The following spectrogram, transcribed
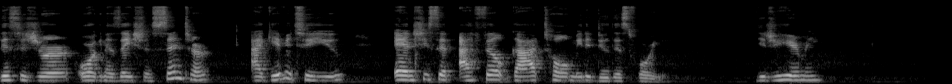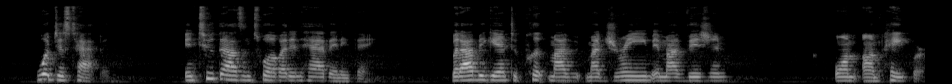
This is your organization center. I give it to you. And she said, I felt God told me to do this for you. Did you hear me? What just happened? In 2012, I didn't have anything. But I began to put my, my dream and my vision on, on paper.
